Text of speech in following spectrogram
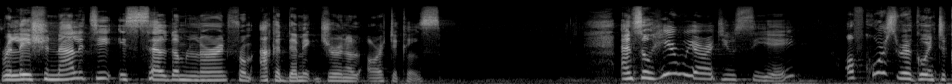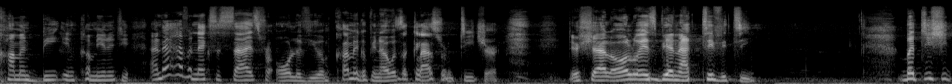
Relationality is seldom learned from academic journal articles. And so here we are at UCEA. Of course, we're going to come and be in community. And I have an exercise for all of you. I'm coming up, you know, I was a classroom teacher. There shall always be an activity. But she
